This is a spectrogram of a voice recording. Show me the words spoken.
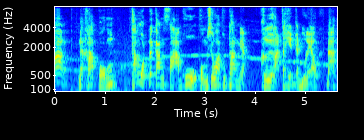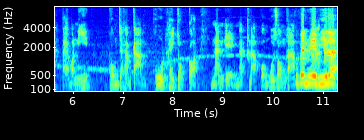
บ้างนะครับผมทั้งหมดด้วยกัน 3 คู่ ผมเชื่อว่าทุกท่านเนี่ยคืออาจจะเห็นกันอยู่แล้วนะ แต่วันนี้ ผมจะทำการพูดให้จบก่อนนั่นเองนะครับ ผมผู้ชมครับกูเป็น VIP ด้วย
